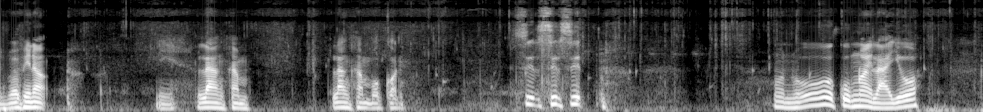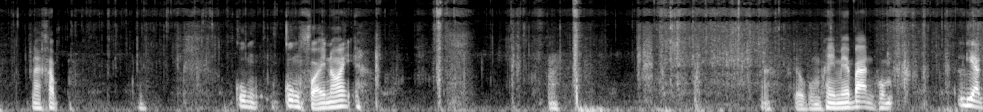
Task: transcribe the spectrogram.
ห็นว่าพี่น้องนี่ล่างทำล่างทำออกก่อนซึดซึดซึดโอ้โหกุ้งน้อยหลายอยู่นะครับ กุ้งกุ้งฝอยน้อยอเดี๋ยวผมให้แม่บ้านผมเรียก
